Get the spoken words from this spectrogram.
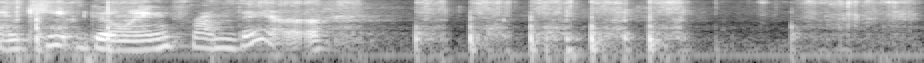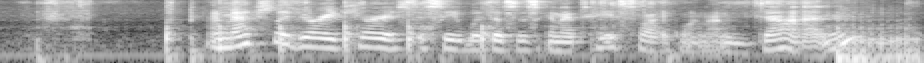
and keep going from there. I'm actually very curious to see what this is going to taste like when I'm done.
